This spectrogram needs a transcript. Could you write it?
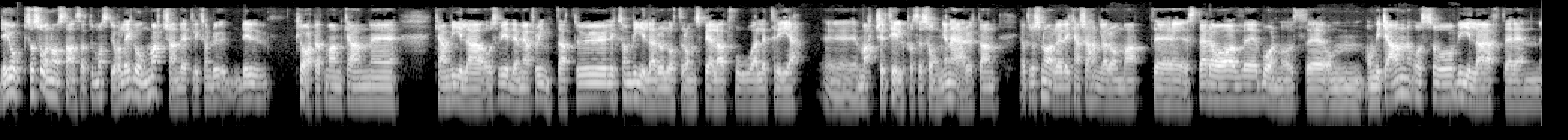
det är ju också så någonstans att du måste hålla igång matchandet. Liksom. Du, det är klart att man kan kan vila och så vidare. Men jag tror inte att du liksom vilar och låter dem spela två eller tre Eh, matcher till på säsongen här. Utan jag tror snarare det kanske handlar om att eh, städa av eh, Bournemouth om, om vi kan och så vila efter en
